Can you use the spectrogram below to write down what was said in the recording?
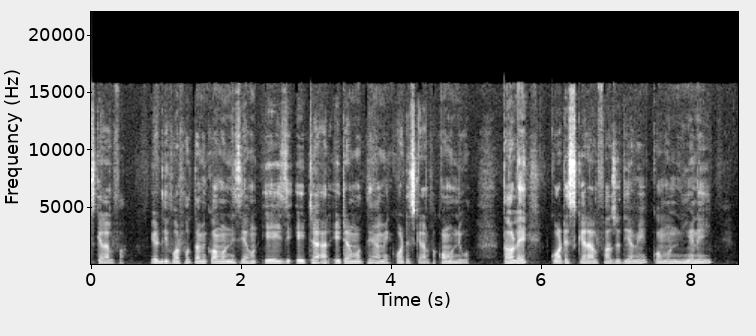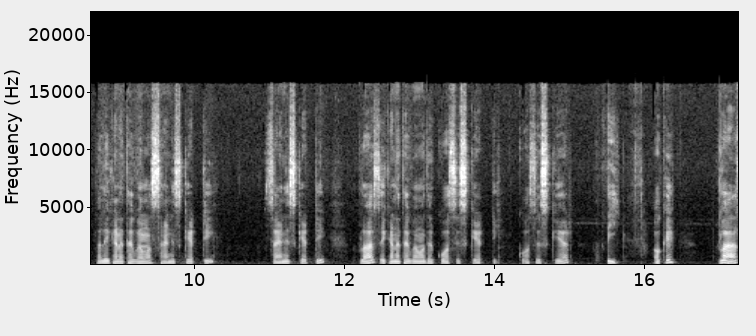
square alpha a to the power four তো আমি কমন নিছি, এখন এই যে এইটা আর এইটার মধ্যে আমি কট স্কোয়ার আলফা কমন নিব। তাহলে কট স্কোয়ার আলফা যদি আমি কমন নিয়ে নেই, তাহলে এখানে থাকবে আমার sine square t sine square t plus এখানে থাকবে আমাদের cos square t cos square t okay plus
